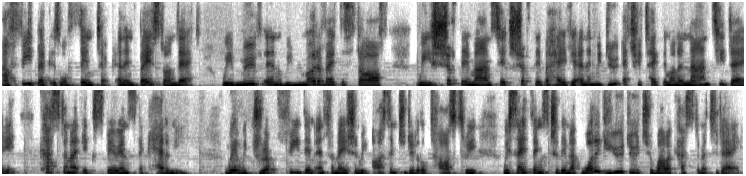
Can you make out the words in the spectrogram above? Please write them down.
our feedback is authentic, and then based on that, we move in, we motivate the staff, we shift their mindset, shift their behavior, and then we do actually take them on a 90 day customer experience academy where we drip feed them information. We ask them to do little tasks. We we say things to them like, "What did you do to wow a customer today?"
